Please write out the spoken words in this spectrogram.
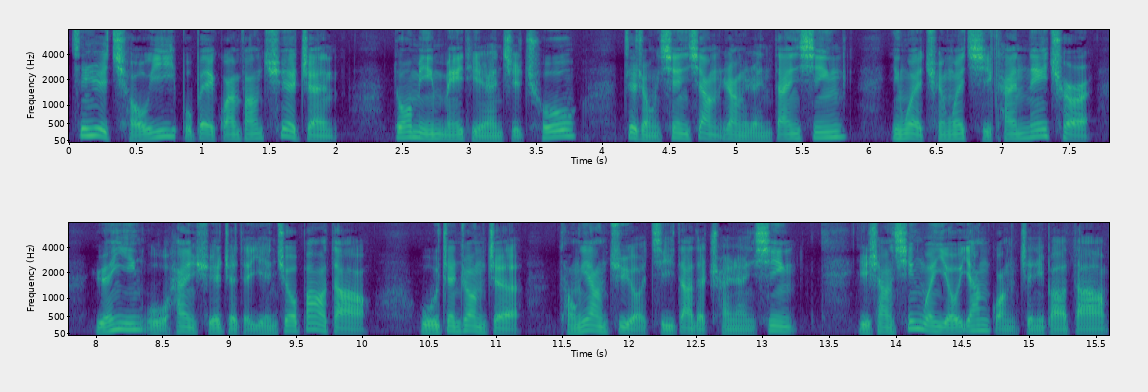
今日求医不被官方确诊。多名媒体人指出，这种现象让人担心，因为权威期刊《Nature》援引武汉学者的研究报道，无症状者同样具有极大的传染性。以上新闻由央广整理报道。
